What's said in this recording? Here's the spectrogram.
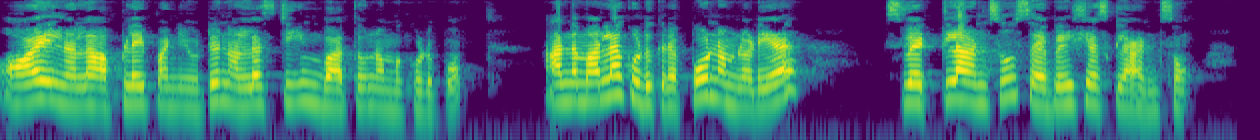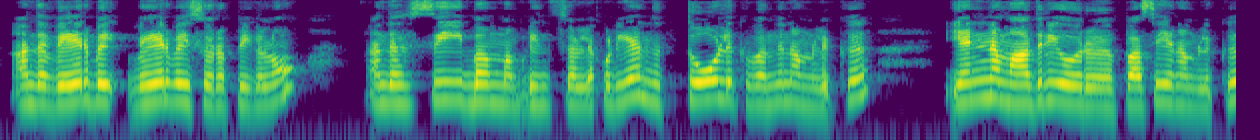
ஆயில் நல்லா அப்ளை பண்ணி விட்டு நல்லா ஸ்டீம் பாத்தும் நம்ம கொடுப்போம். அந்த மாதிரிலாம் கொடுக்குறப்போ நம்மளுடைய ஸ்வெட் கிளான்ஸும் செபேஷியஸ் கிளான்ஸும் அந்த வேர்வை வேர்வை சுரப்பிகளும் அந்த சீபம் அப்படின்னு சொல்லக்கூடிய அந்த தோலுக்கு வந்து நம்மளுக்கு என்ன மாதிரி ஒரு பசையை நம்மளுக்கு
